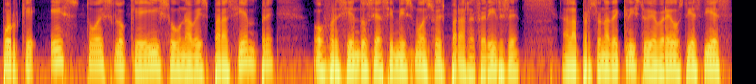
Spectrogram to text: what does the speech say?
porque esto es lo que hizo una vez para siempre, ofreciéndose a sí mismo, eso es para referirse a la persona de Cristo y Hebreos 10:10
